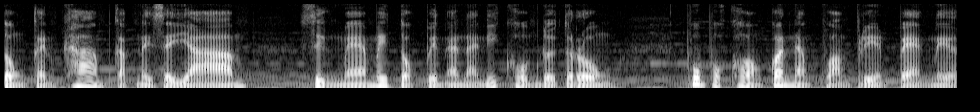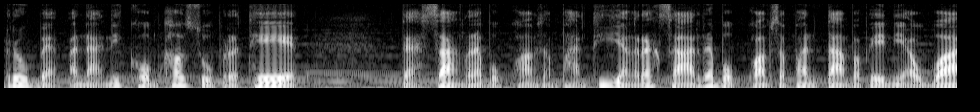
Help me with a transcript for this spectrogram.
ตรงกันข้ามกับในสยาม ซึ่งแม้ไม่ตกเป็นอาณานิคมโดยตรง ผู้ปกครองก็นำความเปลี่ยนแปลงในรูปแบบอาณานิคมเข้าสู่ประเทศ แต่สร้างระบบความสัมพันธ์ที่ยังรักษาระบบความสัมพันธ์ตามประเพณีเอาไว้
